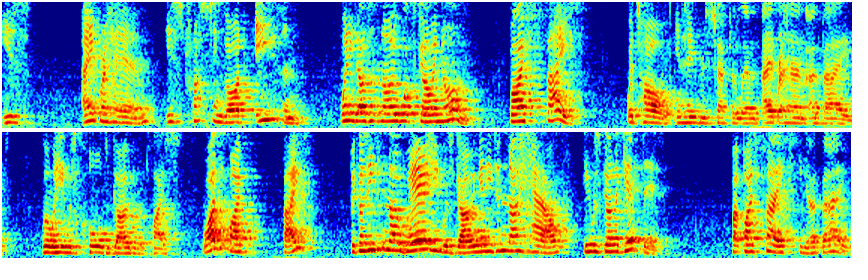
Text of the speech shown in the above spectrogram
is Abraham is trusting God even when he doesn't know what's going on. By faith, we're told in Hebrews chapter 11, Abraham obeyed when he was called to go to the place. Why is it by faith? Because he didn't know where he was going and he didn't know how he was going to get there. But by faith, he obeyed.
